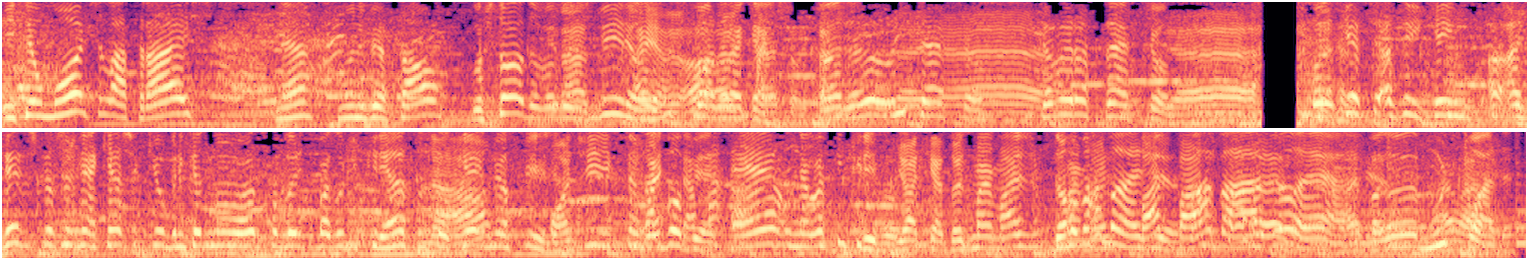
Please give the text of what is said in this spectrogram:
E tem um monte lá atrás, né? No Universal. Gostou do bagulho dos Minions? Muito foda, né, cara? Inception, Olha, o Inception. Porque, assim, quem, às vezes as pessoas vêm aqui e acham que o brinquedo não é o favorito bagulho de criança, não sei o quê, meu filho. Pode ir que você vai se ver. É um negócio incrível. E aqui, ó, dois marmanjos. Dom Marmanjo, barbado, é, é bagulho muito foda.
